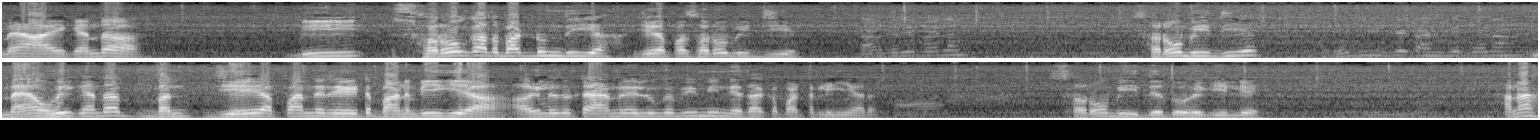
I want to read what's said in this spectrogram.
ਮੈਂ ਆਏ ਕਹਿੰਦਾ ਵੀ ਸਰੋਂ ਕਦ ਵੱਢ ਹੁੰਦੀ ਆ ਜੇ ਆਪਾਂ ਸਰੋਂ ਬੀਜੀਏ? ਦੇ ਸਰੋਂ ਬੀਜੀਏ? ਦੇ ਦੇ ਮੈਂ ਉਹੀ ਕਹਿੰਦਾ ਜੇ ਆਪਾਂ ਨੇ ਰੇਟ ਬਣ ਵੀ ਗਿਆ ਅਗਲੇ ਤੋਂ ਟਾਈਮ ਲੈ ਲੂੰਗੇ ਵੀ ਮਹੀਨੇ ਤੱਕ ਪੱਟ ਲਈ ਯਾਰ। ਸਰੋਂ ਬੀਜ ਦੇ ਦੋਹੇ ਕਿੱਲੇ। ਹਨਾ?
